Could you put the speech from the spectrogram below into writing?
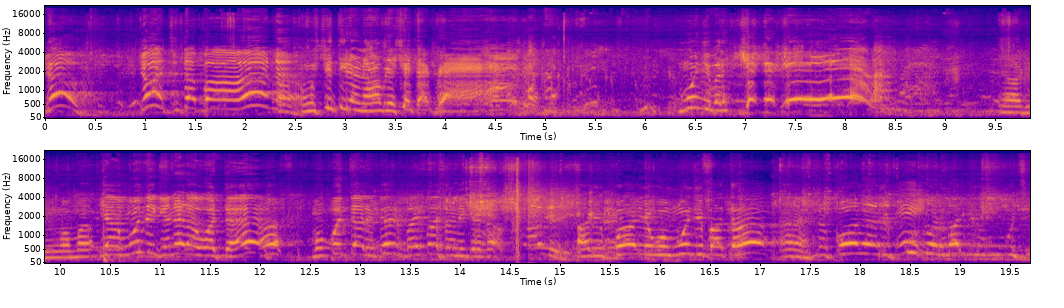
யோ! யோ சித்தப்பா. உங்க சித்திர நான் அப்படியே செட் மூஞ்சி வர யாடி உங்க அம்மா. என் மூஞ்சிக்கு என்னடா ஓட்ட? முப்பத்தாறு பேர் பைபாஸ் நிக்கிறாங்க. அது போய் உன் மூஞ்சி பார்த்தா கோளாறு பூக்கோடு மாதிரி உன் மூஞ்சி.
